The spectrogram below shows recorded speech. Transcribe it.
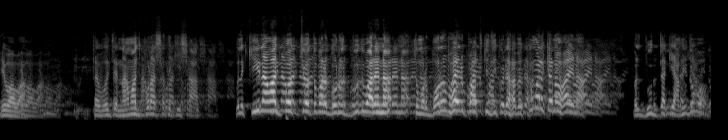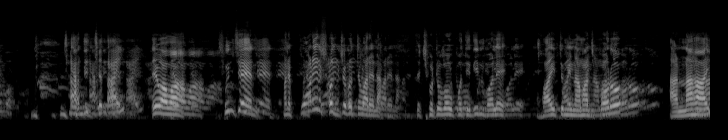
এ বাবা। তা বলছে নামাজ পড়ার সাথে কি সাথ বলে কি নামাজ পড়ছো? তোমার গরুর দুধ বাড়ে না? তোমার বড় ভাইয়ের পাঁচ কেজি করে হবে। তোমার কেন হয় না? বলে দুধটা কি আমি দেবো? যা দিচ্ছে তাই। এ বাবা শুনছেন? মানে পরের সহ্য করতে পারে না। তো ছোট বউ প্রতিদিন বলে হয় তুমি নামাজ পড়ো আর না হয়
